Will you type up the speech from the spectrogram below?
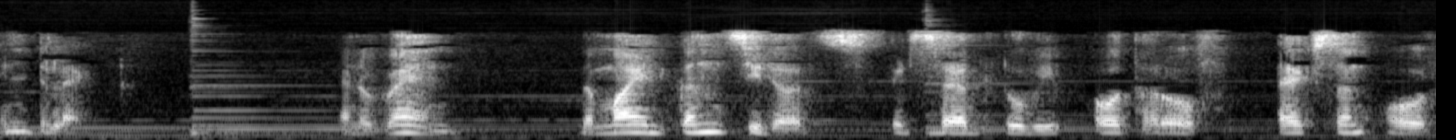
intellect. And when the mind considers itself to be author of action or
